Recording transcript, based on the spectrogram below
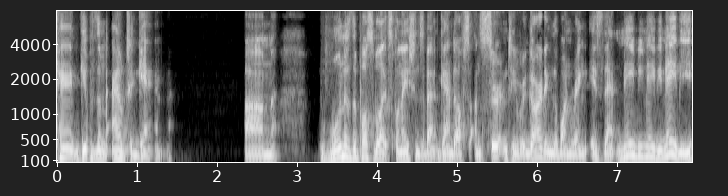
can't give them out again. Um, one of the possible explanations about Gandalf's uncertainty regarding the One Ring is that maybe, maybe, maybe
